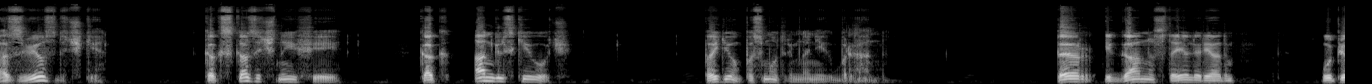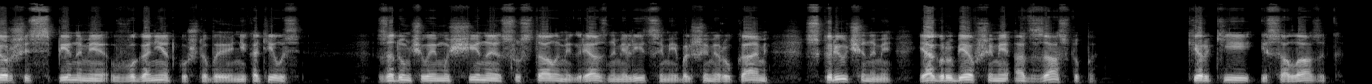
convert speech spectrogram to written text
А звездочки, как сказочные феи, как ангельские очи. Пойдем посмотрим на них, Бран. Пер и Ганна стояли рядом, упершись спинами в вагонетку, чтобы не катилась. Задумчивые мужчины с усталыми грязными лицами и большими руками, скрюченными и огрубевшими от заступа, кирки и салазок.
